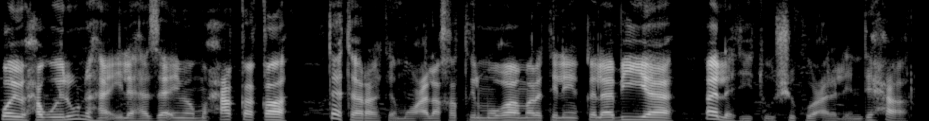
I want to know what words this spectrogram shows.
ويحولونها إلى هزائم محققة تتراكم على خط المغامرة الانقلابية التي توشك على الاندحار.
